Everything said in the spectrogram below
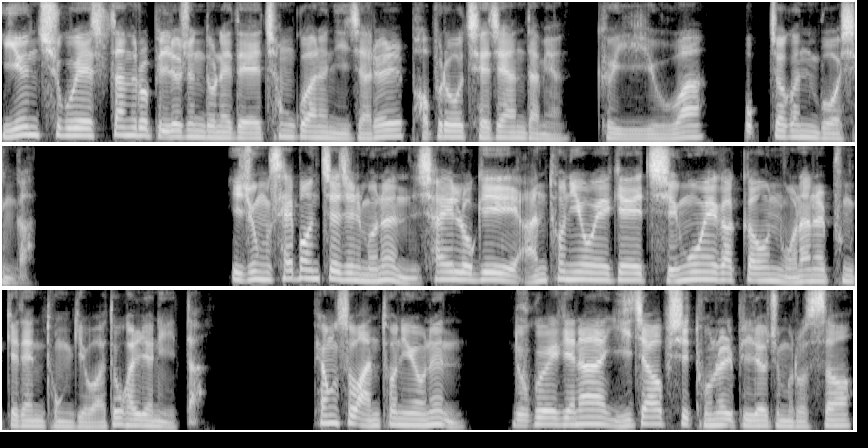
이은 추구의 수단으로 빌려준 돈에 대해 청구하는 이자를 법으로 제재한다면 그 이유와 목적은 무엇인가? 이 중 세 번째 질문은 샤일록이 안토니오에게 증오에 가까운 원한을 품게 된 동기와도 관련이 있다. 평소 안토니오는 누구에게나 이자 없이 돈을 빌려줌으로써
